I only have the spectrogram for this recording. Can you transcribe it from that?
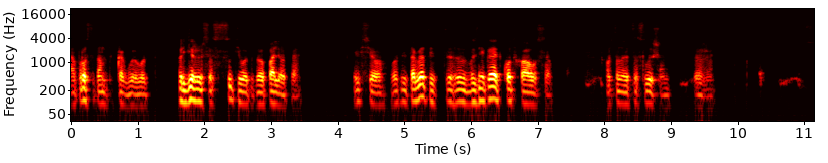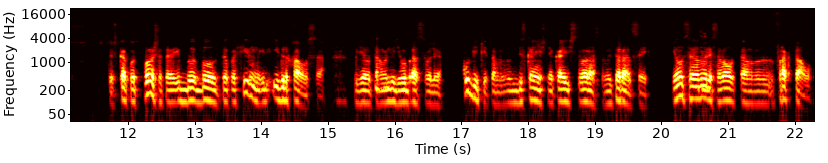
а просто там как бы вот придерживаешься сути вот этого полета. И все. Вот и тогда ты, возникает код хаоса. Он становится слышен даже. То есть, как вот, помнишь, это был такой фильм «Игры хаоса», где вот там люди выбрасывали кубики, там бесконечное количество раз, там, итераций, и он все равно рисовал там фрактал.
